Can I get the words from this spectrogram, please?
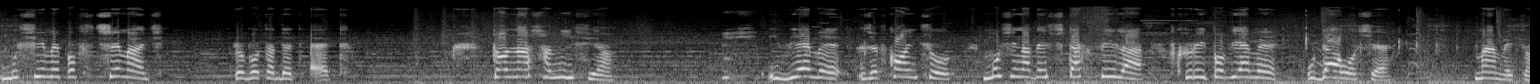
Musimy powstrzymać robota Dead Egg. To nasza misja. I wiemy, że w końcu musi nadejść ta chwila, w której powiemy, udało się. Mamy to.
